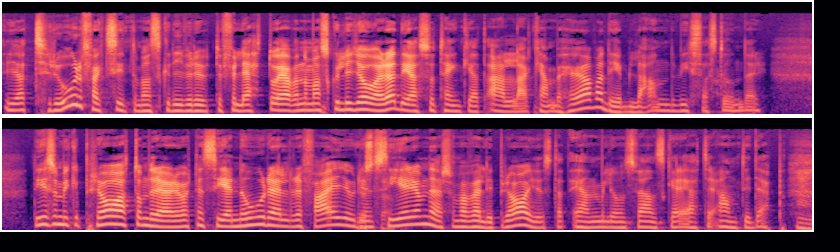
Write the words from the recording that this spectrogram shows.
Jag tror faktiskt inte man skriver ut det för lätt. Och även om man skulle göra det så tänker jag att alla kan behöva det ibland, vissa stunder. Det är så mycket prat om det där. Det har varit en serie, Nora eller Refai gjorde en serie om det här som var väldigt bra. Just att en miljon svenskar äter antidepp. Mm.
